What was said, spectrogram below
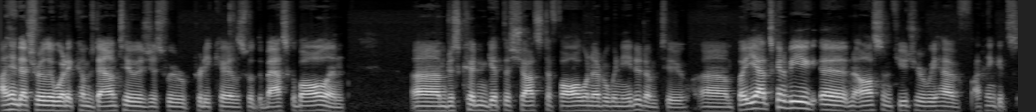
I think that's really what it comes down to is just we were pretty careless with the basketball and um, just couldn't get the shots to fall whenever we needed them to. Um, but yeah, it's going to be a, an awesome future. We have, I think it's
